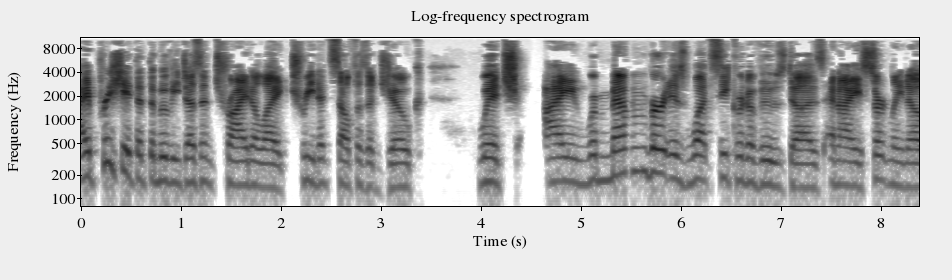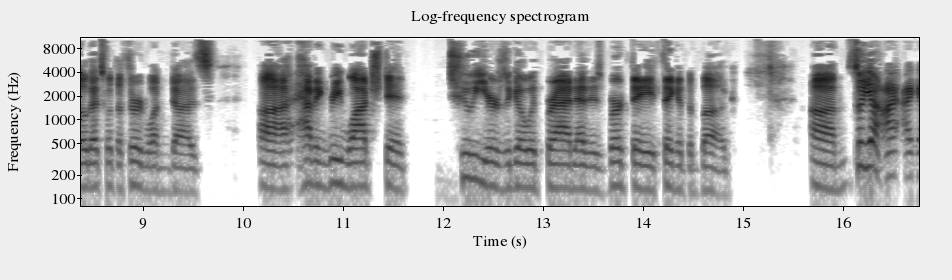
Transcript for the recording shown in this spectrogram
I appreciate that the movie doesn't try to like treat itself as a joke, which I remember is what Secret of Ooze does, and I certainly know that's what the third one does. Uh, having rewatched it two years ago with Brad at his birthday thing at the Bug. Um, so yeah, I, I,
